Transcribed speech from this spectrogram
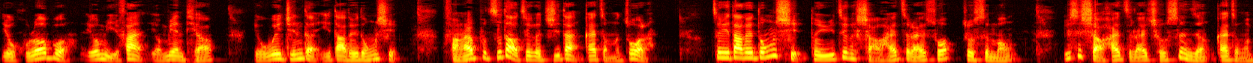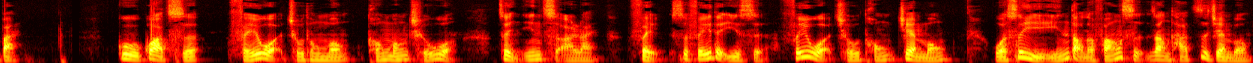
有胡萝卜、有米饭、有面条、有味精等一大堆东西，反而不知道这个鸡蛋该怎么做了。这一大堆东西对于这个小孩子来说就是蒙，于是小孩子来求圣人该怎么办？故卦辞：匪我求同盟，同盟求我，正因此而来。匪是非的意思，非我求同建盟。我是以引导的方式让他自建盟，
